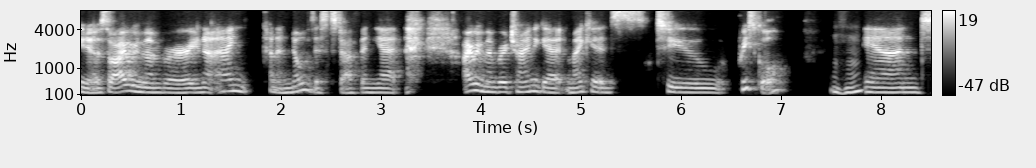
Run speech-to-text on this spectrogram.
you know, so I remember, you know, I kind of know this stuff. And yet I remember trying to get my kids to preschool. Mm-hmm. And,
